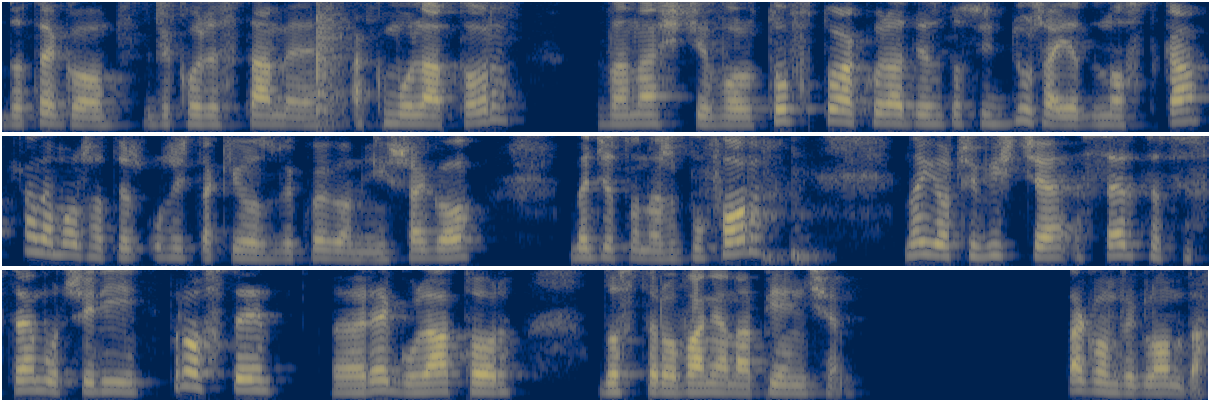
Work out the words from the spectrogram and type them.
Do tego wykorzystamy akumulator 12 V. Tu akurat jest dosyć duża jednostka, ale można też użyć takiego zwykłego, mniejszego. Będzie to nasz bufor. No i oczywiście serce systemu, czyli prosty regulator do sterowania napięciem. Tak on wygląda.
